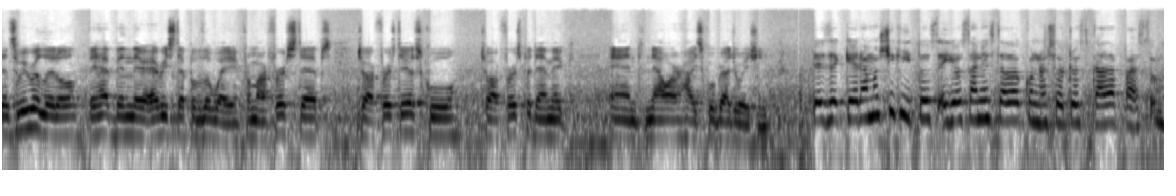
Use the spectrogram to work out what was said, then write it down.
Since we were little, they have been there every step of the way, from our first steps to our first day of school to our first pandemic and now our high school graduation. Desde que éramos chiquitos, ellos han estado con nosotros cada paso.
